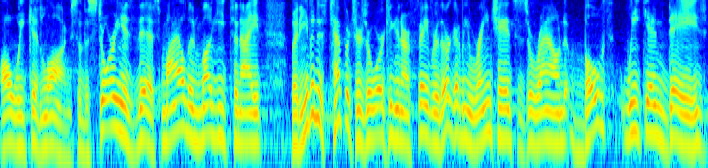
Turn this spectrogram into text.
all weekend long. So the story is this mild and muggy tonight, but even as temperatures are working in our favor, there are going to be rain chances around both weekend days.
